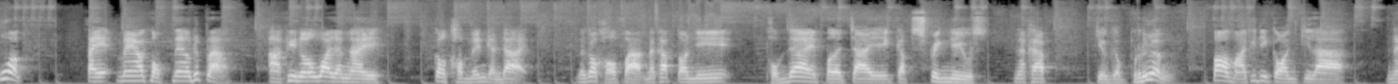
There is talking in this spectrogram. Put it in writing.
พวกเตะแมวตบแมวหรือเปล่า อะพี่น้องว่ายังไงก็คอมเมนต์กันได้ แล้วก็ขอฝากนะครับ ตอนนี้ผมได้เปิดใจกับ Spring News นะครับ เกี่ยวกับเรื่องเป้าหมายพิธีกรกีฬา ใน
